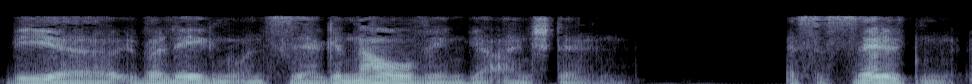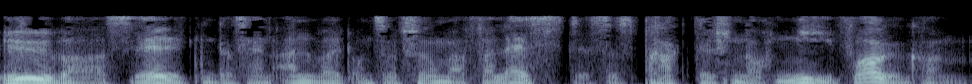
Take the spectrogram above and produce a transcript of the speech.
Wir überlegen uns sehr genau, wen wir einstellen. Es ist selten, überaus selten, dass ein Anwalt unsere Firma verlässt. Es ist praktisch noch nie vorgekommen.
